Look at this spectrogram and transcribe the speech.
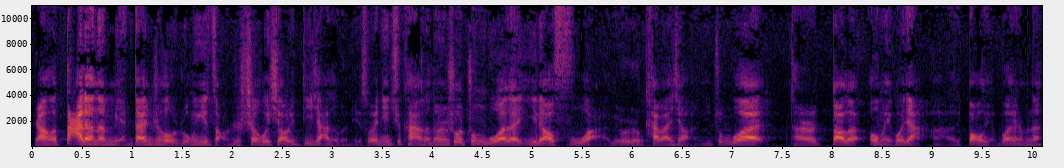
然后大量的免单之后，容易导致社会效率低下的问题。所以您去看，很多人说中国的医疗服务啊，比如有人开玩笑，你中国他说到了欧美国家啊，抱怨抱怨什么呢？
